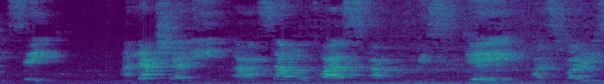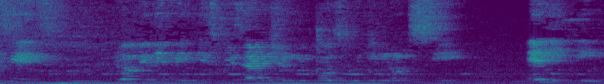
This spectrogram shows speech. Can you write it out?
he said, and actually, uh, some of us up to this day, as Pharisees, don't believe in this resurrection because we did not see anything,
